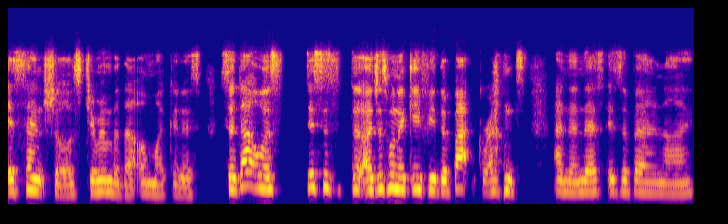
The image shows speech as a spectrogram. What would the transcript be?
essentials. Do you remember that? Oh my goodness. So that was this is the I just want to give you the background. And then there's Isabel and I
